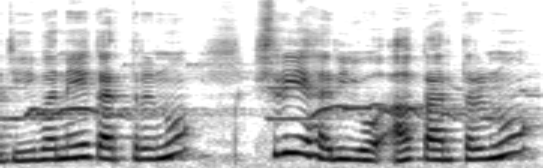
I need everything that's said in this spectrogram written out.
ಜೀವನೇ ಕರ್ತೃನು, ಶ್ರೀಹರಿಯು ಅಕರ್ತೃನು,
